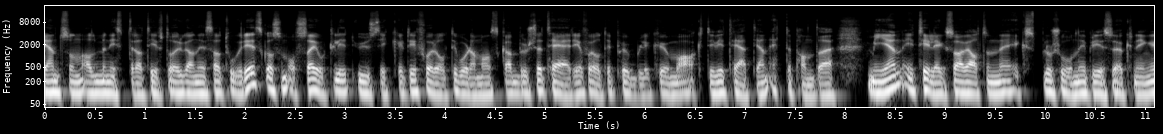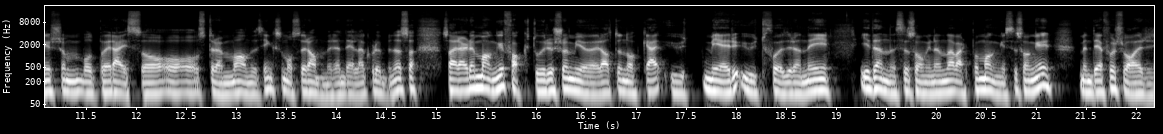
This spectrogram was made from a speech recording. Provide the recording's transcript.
rent sånn administrativt og organisatorisk, og som også har gjort det litt usikkert i forhold til hvordan man skal budsjettere i forhold til publikum og aktivitet igjen etter pandemien. I tillegg så har vi hatt en eksplosjon i prisøkninger som både på reise og strøm og andre ting, som også rammer en del av klubbene. Så, så her er det mange faktorer som gjør at det nok er ut, mer utfordrende i, i, denne sesongen enn det har vært på mange sesonger, men det forsvarer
